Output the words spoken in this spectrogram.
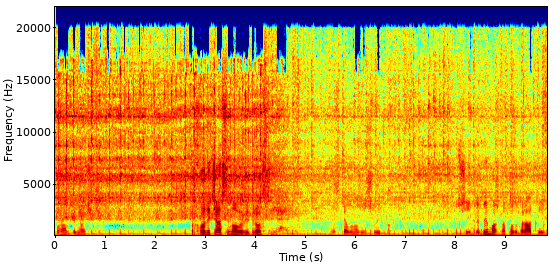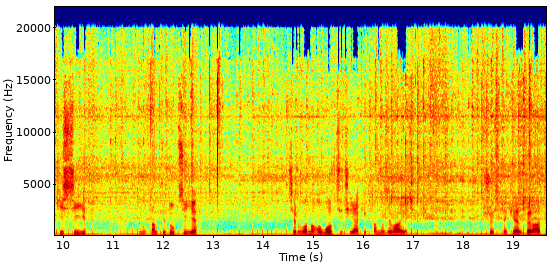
Кругом пеньочок. Проходить час і нове відростає. Росте воно дуже швидко. Ще й гриби можна позбирати, якісь ці. Ну, там ті дубці є. Червоноголовці чи як їх там називають. Щось таке збирати.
